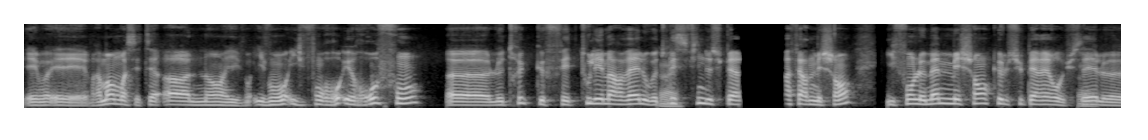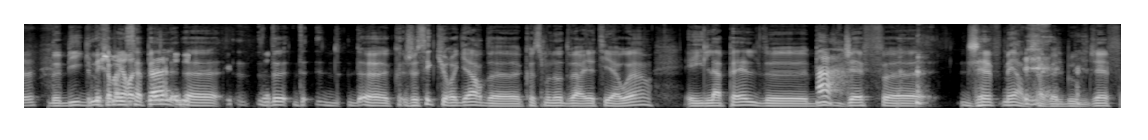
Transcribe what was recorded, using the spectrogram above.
Et, et vraiment, moi, c'était oh non, ils vont, ils vont, ils font, ils refont euh, le truc que fait tous les Marvel ou tous Ouais. les films de super pas faire de méchants, ils font le même méchant que le super héros, tu sais le. The Big. Le méchant Comment il s'appelle le- euh, euh, Je sais que tu regardes euh, Cosmonaut Variety Hour et il l'appelle de Big Ah. Jeff. Jeff, merde, pas Goldblum. Jeff.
